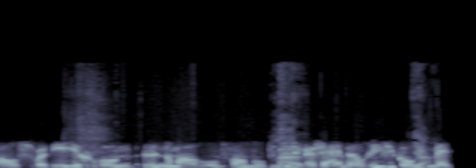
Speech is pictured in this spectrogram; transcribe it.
als wanneer je gewoon eh, normaal rondwandelt. Maar- dus er zijn wel risico's Ja. met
